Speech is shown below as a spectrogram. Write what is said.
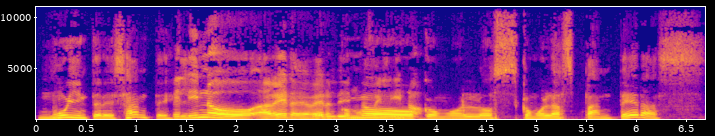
muy interesante. Felino, a ver, a ver, Felino como felino. como los como las panteras.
